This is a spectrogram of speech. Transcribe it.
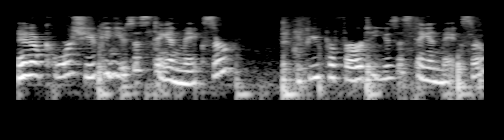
And of course you can use a stand mixer if you prefer to use a stand mixer.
